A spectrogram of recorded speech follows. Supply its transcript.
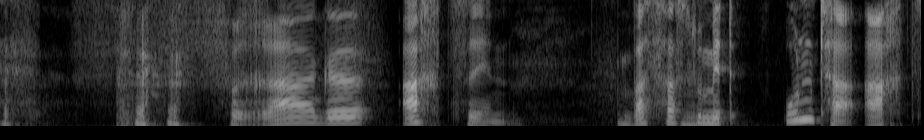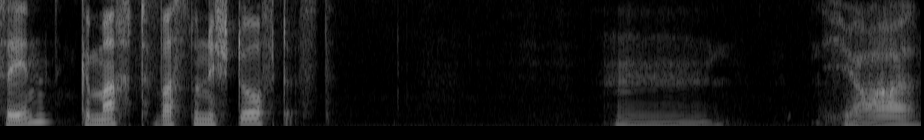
Frage 18. Was hast du Hm. mit unter 18 gemacht, was du nicht durftest? Hm, ja,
